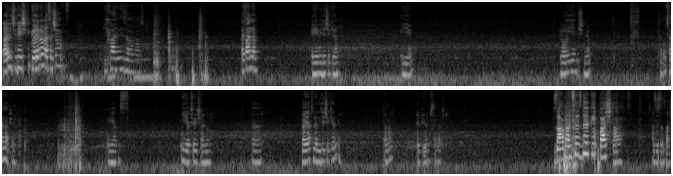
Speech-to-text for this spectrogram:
Yani hiçbir değişiklik göremem ben saçım. İlk halini izlemem lazım. Efendim. İyiyim video çekiyorum. İyiyim. Yo iyiyim işim yok. Tamam sen ne yapıyorsun? İyi yapmışsın. İyi yatıyor içeride o. Ha. Ben yatmıyorum video çekiyorum ya. Tamam. Öpüyorum seni hadi. Zamansızlık ilk başta. Hazırsanız baş.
